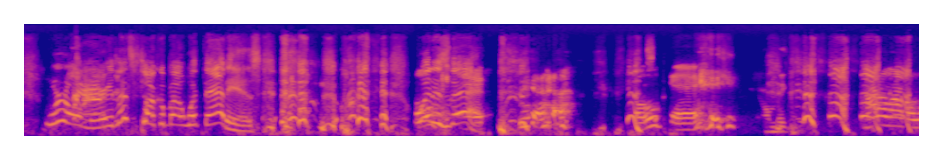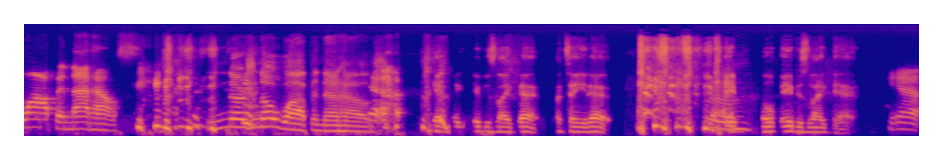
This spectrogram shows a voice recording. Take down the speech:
We're all married. Let's talk about what that is. what is that? Yeah. Okay. Don't make- Not a lot of WAP in that house. There's no WAP in that house. Yeah. can't make babies like that. I tell you that. Baby- um, no babies like that. Yeah.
